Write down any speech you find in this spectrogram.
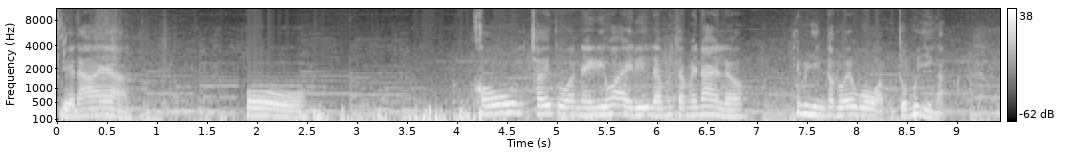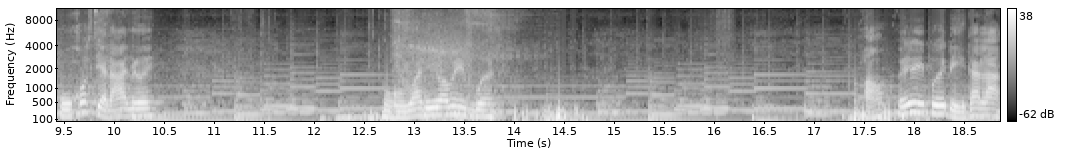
เสียดายอะ โอ้เขาใช้ตัวในรีว่าไอรีแล้วมันจะไม่ได้แล้ว ที่มันยิงทะลุไอโวอะเป็นตัวผู้หญิงอะ โอ้โคตรเสียดายเลย โอ้โหว่าดีก็ไม่มีปืน เอาเฮ้ยปืนดีด้านล่าง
